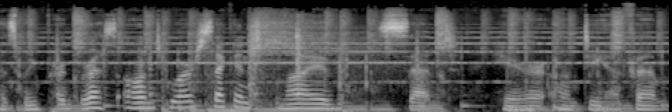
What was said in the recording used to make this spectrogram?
as we progress on to our second live set here on DFM.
